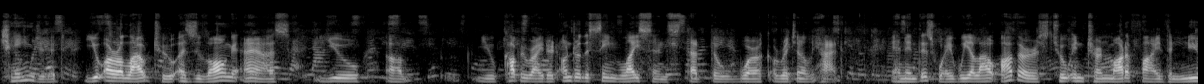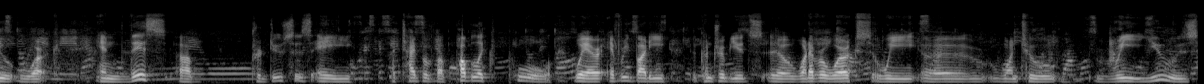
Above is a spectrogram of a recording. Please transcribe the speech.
change it, you are allowed to as long as you um, you copyright it under the same license that the work originally had. And in this way, we allow others to in turn modify the new work. And this uh, produces a, a, type of a public pool where everybody contributes uh, whatever works we uh, want to reuse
